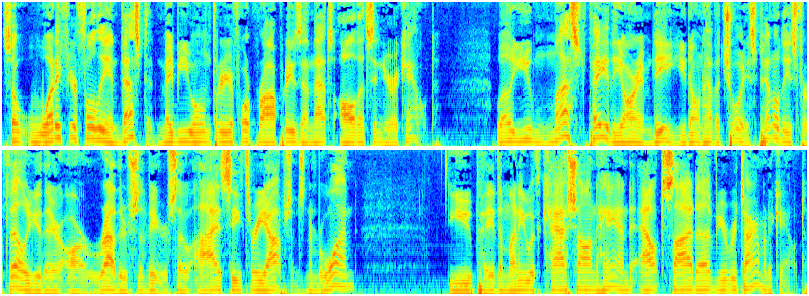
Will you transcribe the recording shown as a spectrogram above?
So, what if you're fully invested? Maybe you own three or four properties, and that's all that's in your account. Well, you must pay the RMD. You don't have a choice. Penalties for failure there are rather severe. So, I see three options. Number one, you pay the money with cash on hand outside of your retirement account.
